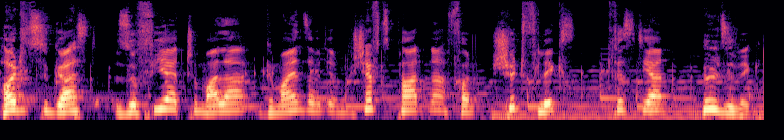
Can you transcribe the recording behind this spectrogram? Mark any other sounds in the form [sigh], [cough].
Heute zu Gast Sophia Tomalla gemeinsam mit ihrem Geschäftspartner von Schüttflix, Christian Hülsewig.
